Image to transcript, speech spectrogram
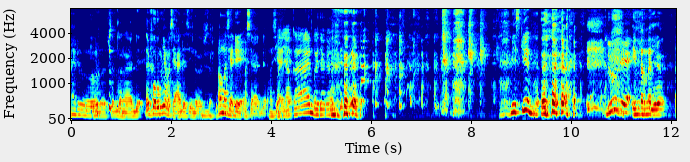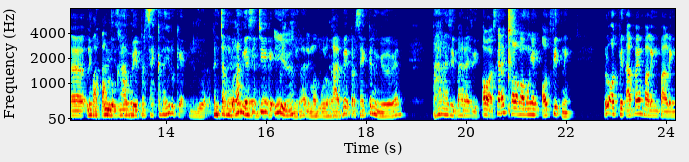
aduh Indo Webster udah gak ada. Tapi forumnya masih ada sih Indo Webster. oh masih ada ya Masih ada. masih ada Bajakan, bajakan. Miskin. dulu kayak internet Gila. eh, 50 Patani kb per second aja udah kayak Gila. kencang banget gak sih cuy kayak Iya. "Wah, gila 50 kb per second gitu kan parah sih parah sih oh sekarang kalau ngomongin outfit nih lu outfit apa yang paling paling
